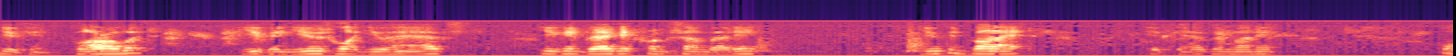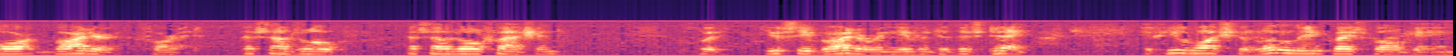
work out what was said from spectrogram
You can borrow it, you can use what you have, you can beg it from somebody. You can buy it if you have the money, or barter for it. That sounds little, that sounds old-fashioned, but you see bartering even to this day. If you watched a Little League baseball game,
